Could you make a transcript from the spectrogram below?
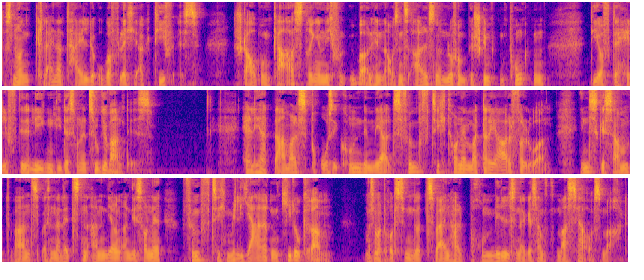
dass nur ein kleiner Teil der Oberfläche aktiv ist. Staub und Gas dringen nicht von überall hinaus ins All, sondern nur von bestimmten Punkten, die auf der Hälfte liegen, die der Sonne zugewandt ist. Halley hat damals pro Sekunde mehr als 50 Tonnen Material verloren. Insgesamt waren es bei seiner letzten Annäherung an die Sonne 50 Milliarden Kilogramm, was aber trotzdem nur zweieinhalb Promille seiner gesamten Masse ausmacht.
